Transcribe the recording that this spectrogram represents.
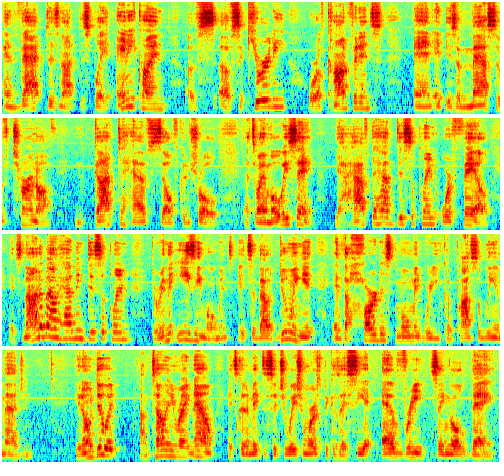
and that does not display any kind of, of security or of confidence and it is a massive turnoff. You've got to have self-control. That's why I'm always saying you have to have discipline or fail. It's not about having discipline during the easy moments. It's about doing it in the hardest moment where you could possibly imagine. If you don't do it, I'm telling you right now, it's going to make the situation worse because I see it every single day.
